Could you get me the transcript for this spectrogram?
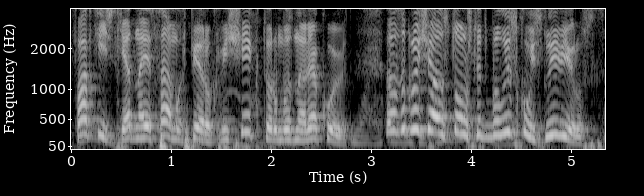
Фактически, одна из самых первых вещей, которые мы знали о COVID, заключалась в том, что это был искусственный вирус,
